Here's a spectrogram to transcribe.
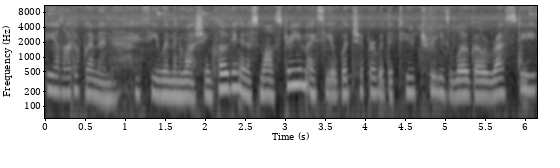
See a lot of women. I see women washing clothing in a small stream. I see a wood chipper with the two trees logo rusty,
